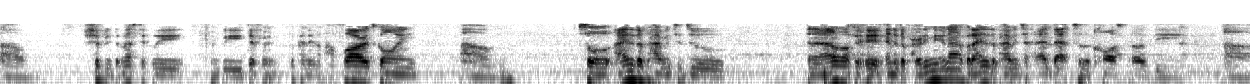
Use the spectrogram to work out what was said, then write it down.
Um, shipping domestically can be different depending on how far it's going. Um, so I ended up having to do, and I don't know if it, it ended up hurting me or not, but I ended up having to add that to the cost of the. Uh,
